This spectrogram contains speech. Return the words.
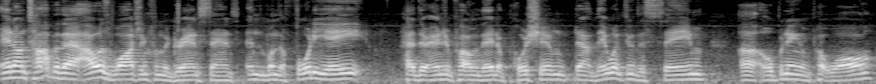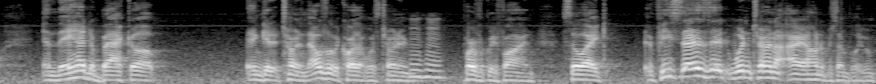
And on top of that, I was watching from the grandstands, and when the 48 had their engine problem, they had to push him down. They went through the same uh, opening and put wall, and they had to back up and get it turning. That was with a car that was turning mm-hmm. perfectly fine. So like, if he says it wouldn't turn, I 100% believe him.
